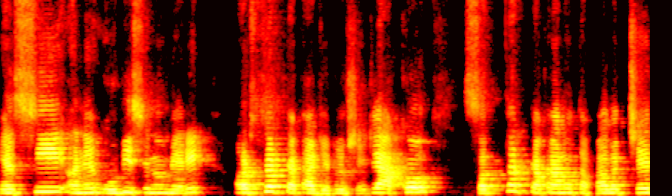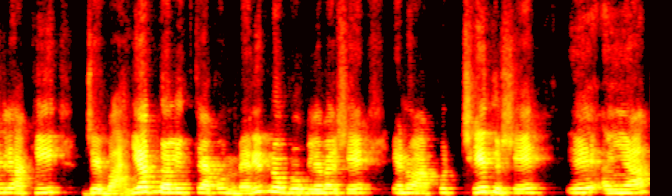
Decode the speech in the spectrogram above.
એસસી અને ઓબીસીનું મેરિટ અડસઠ ટકા જેટલું છે. એટલે આખો સત્તર ટકાનો તફાવત છે, એટલે આખી જે વાહિયાત દલિત કે આખો મેરિટનો ભોગ લેવાય છે, એનો આખો છેદ છે એ અહીંયા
